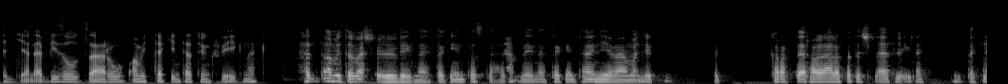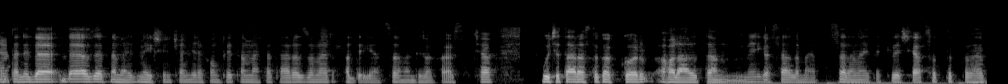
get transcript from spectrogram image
egy ilyen epizódzáró, amit tekintetünk végnek. Hát amit a mesélő végnek tekint, azt lehet Ja. végnek tekinteni. Nyilván mondjuk karakterhalálokat is lehet végnek tekinteni, de, de azért nem egy, még sincs annyira konkrétan meghatározva, mert addig játszol, ameddig akarsz. Ha úgy határoztok, akkor a halál után még a szellemet, szellemeitekkel is játszottok tovább.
